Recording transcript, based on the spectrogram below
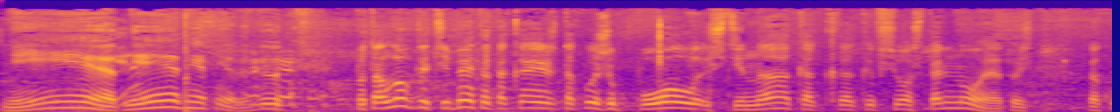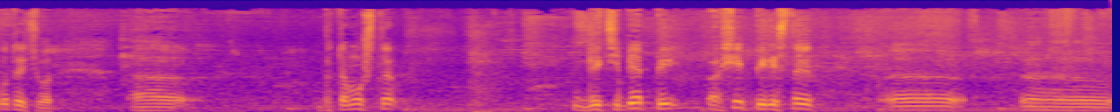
Нет, нет, нет, нет. нет. Потолок для тебя это такая, же такой же пол, стена, как, как и все остальное. То есть, как вот эти вот. А, потому что для тебя вообще перестает, э, э,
